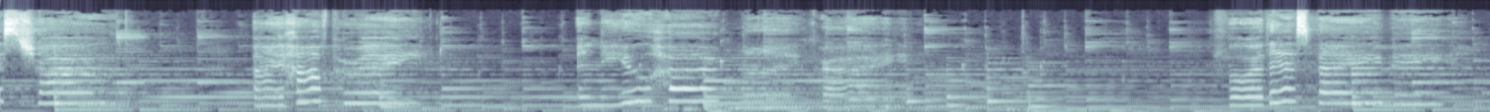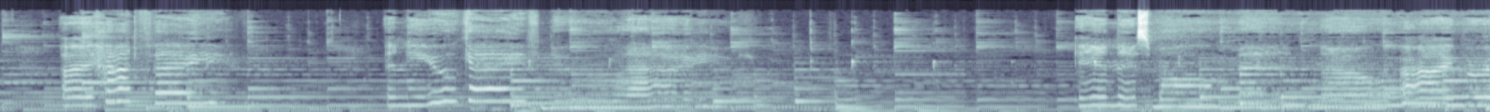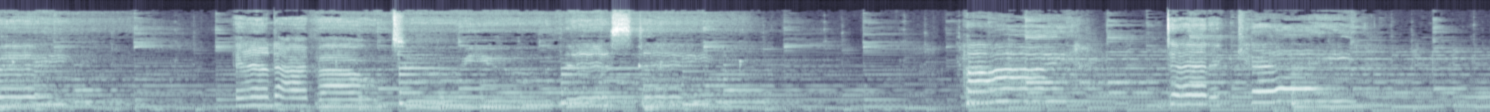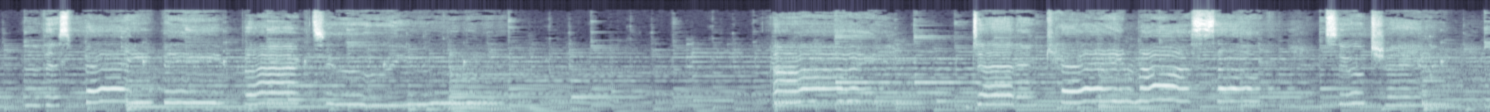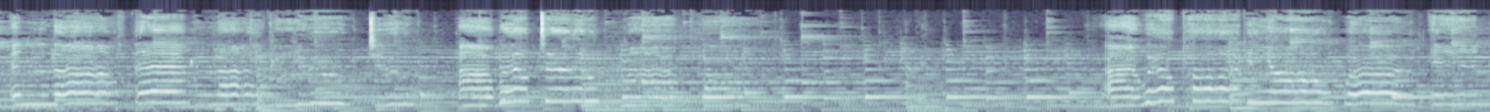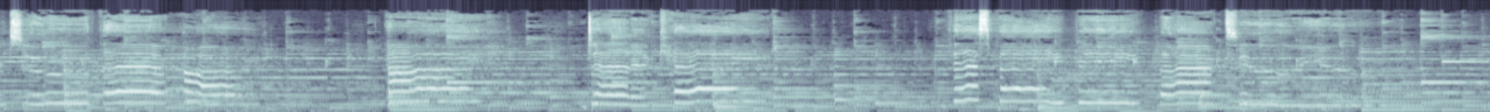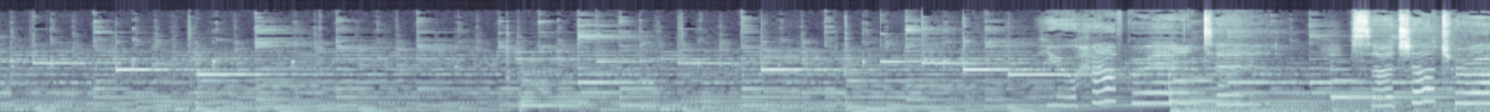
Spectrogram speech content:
this child. I have prayed and you heard my cry. For this baby I had faith and you gave new life. In this moment to dedicate this baby back to you. You have granted such a trust.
